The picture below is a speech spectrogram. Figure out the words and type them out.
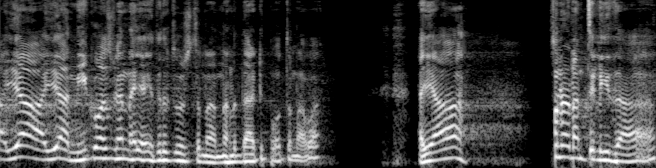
అయ్యా అయ్యా నీకోసమే అయ్యా ఎదురు చూస్తున్నాను నన్ను దాటిపోతున్నావా? అయ్యా ఉన్నాడని తెలియదా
